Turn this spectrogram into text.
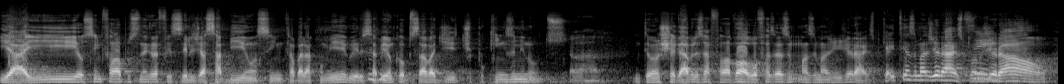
E aí eu sempre falava para os cinegrafistas, eles já sabiam assim trabalhar comigo, eles sabiam que eu precisava de tipo 15 minutos. Aham. Então eu chegava e eles já falavam, ó, vou fazer as- umas imagens gerais. Porque aí tem as imagens gerais, plano Sim. geral,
